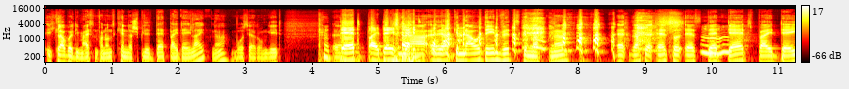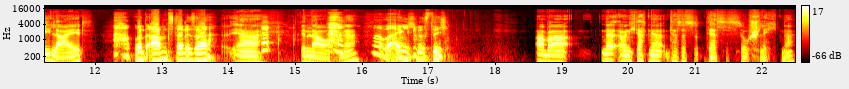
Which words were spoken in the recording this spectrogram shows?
ich glaube, die meisten von uns kennen das Spiel Dead by Daylight, ne? Wo es ja darum geht. Dead by Daylight. Ja, er hat genau den Witz gemacht, ne? Er sagt, er ist, so, er ist der Dead by Daylight. Und abends dann ist er Ja, genau, ne? aber eigentlich lustig. Aber, ne, und ich dachte mir, das ist, das ist so schlecht, ne?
